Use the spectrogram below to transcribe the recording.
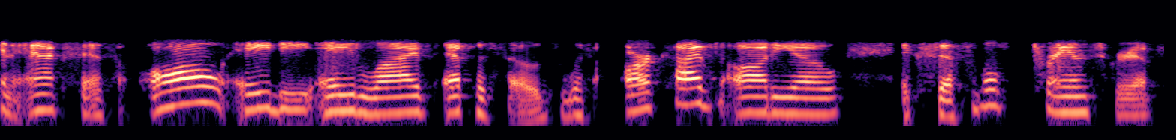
can access all ADA Live episodes with archived audio, accessible transcripts,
